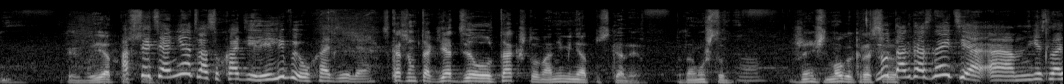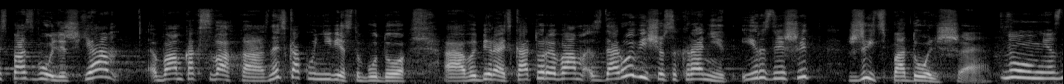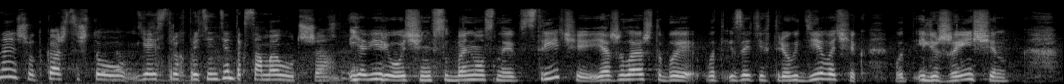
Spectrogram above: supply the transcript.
как бы я А, отпустил. кстати, они от вас уходили или вы уходили? Скажем так, я делал так, что они меня отпускали. Потому что женщин много красивых. Ну, тогда, знаете, эм, если позволишь, я вам как сваха, знаете, какую невесту буду а, выбирать, которая вам здоровье еще сохранит и разрешит жить подольше? Ну, мне, знаешь, вот кажется, что я из трех претенденток самая лучшая. Я верю очень в судьбоносные встречи. Я желаю, чтобы вот из этих трех девочек вот, или женщин,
